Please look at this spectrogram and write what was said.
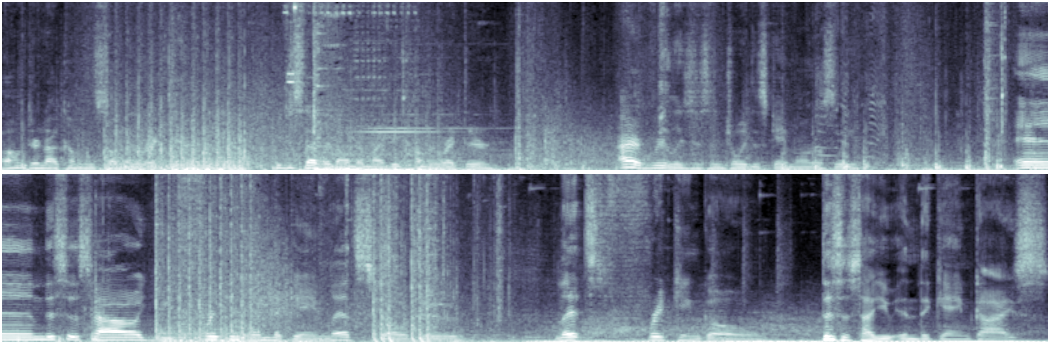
I hope they're not coming somewhere right here. You just never know, they might be coming right there. I really just enjoyed this game, honestly. And this is how you freaking end the game. Let's go, dude. Let's freaking go. This is how you end the game, guys.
